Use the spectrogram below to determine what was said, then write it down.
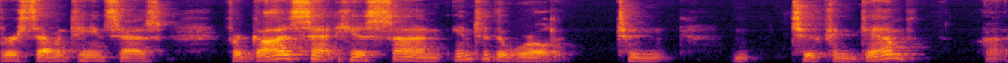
verse 17 says, for God sent his Son into the world to, to condemn, uh,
